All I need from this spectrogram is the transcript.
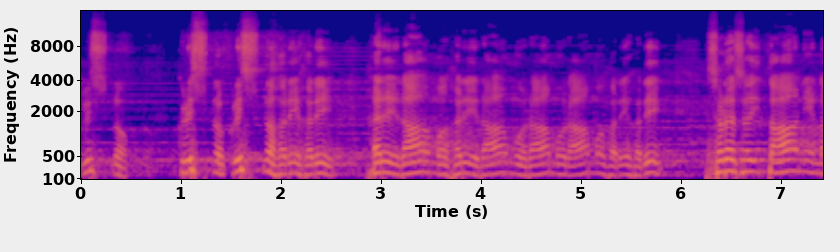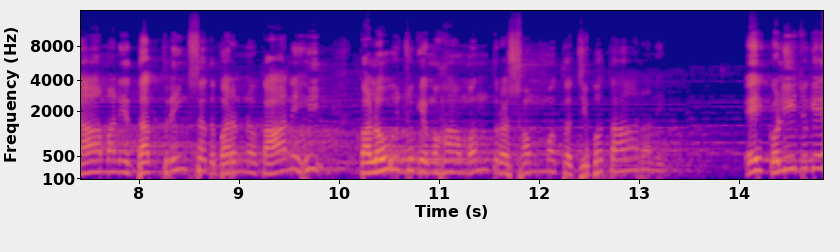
কৃষ্ণ কৃষ্ণ কৃষ্ণ, হরে হরে হরে রাম হরে রাম রাম রাম, হরে হরে ষড়শৈতানি নামানি দাত্রিংশদ বর্ণ কানি কলৌ যুগে মহামন্ত্র সম্মত জীবতারণী। এই কলিযুগে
